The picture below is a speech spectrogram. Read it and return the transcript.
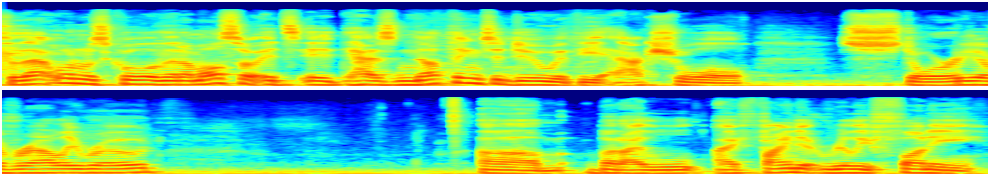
So that one was cool, and then I'm also it's it has nothing to do with the actual story of Rally Road, um, but I I find it really funny.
